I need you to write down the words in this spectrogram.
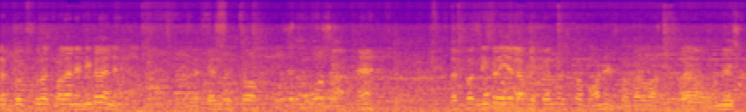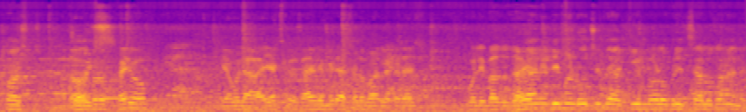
લગભગ સુરત વાળાને નીકળે ને? એટલે પહેલું સ્ટોપ હે? લગભગ નીકળીએ એટલે આપણે પહેલું સ્ટોપ હોનેટ સ્ટોપ કરવાનું. હા ઓનેસ્ટ ફર્સ્ટ કર્યું. કે ઓલા એક્સપ્રેસ હાઈવે મીડિયા ચડવા એટલે કદાચ ઓલી બાજુ જાય. આની ડિમાન્ડ ઓછી થાય કિમ વાળો બ્રિજ ચાલુ થાય ને.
